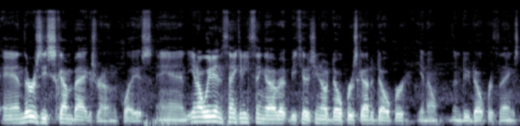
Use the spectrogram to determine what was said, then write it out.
and there was these scumbags running the place. And, you know, we didn't think anything of it because, you know, dopers got a doper, you know, and do doper things.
